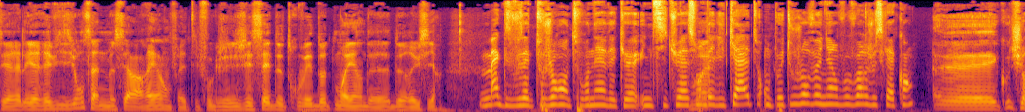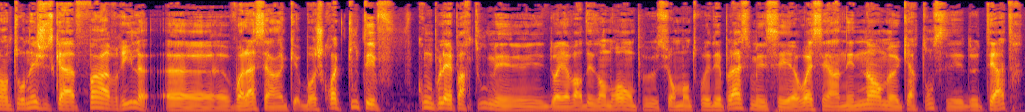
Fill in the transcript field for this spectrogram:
les révisions, ça ne me sert à rien en fait. Il faut que j'essaie de trouver d'autres moyens de, de réussir. Max, vous êtes toujours en tournée avec euh, une situation Ouais. délicate. On peut toujours venir vous voir jusqu'à quand? Euh, écoute, je suis en tournée jusqu'à fin avril. Euh, voilà, c'est un bon, je crois que tout est complet partout, mais il doit y avoir des endroits où on peut sûrement trouver des places. Mais c'est ouais, c'est un énorme carton, c'est de théâtre.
